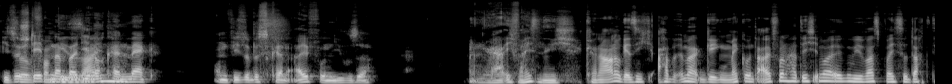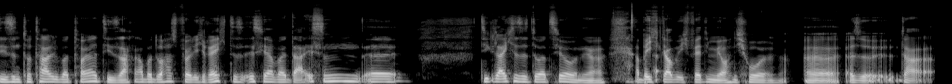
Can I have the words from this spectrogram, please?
wieso so steht dann bei dir noch kein Mac? Und wieso bist du kein iPhone-User? Ja, ich weiß nicht, keine Ahnung. Also ich habe immer gegen Mac und iPhone hatte ich immer irgendwie was, weil ich so dachte, die sind total überteuert, die Sachen. Aber du hast völlig recht, das ist ja bei Dyson äh, die gleiche Situation, ja. Aber ich glaube, ich werde ihn mir auch nicht holen. Äh, also da,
